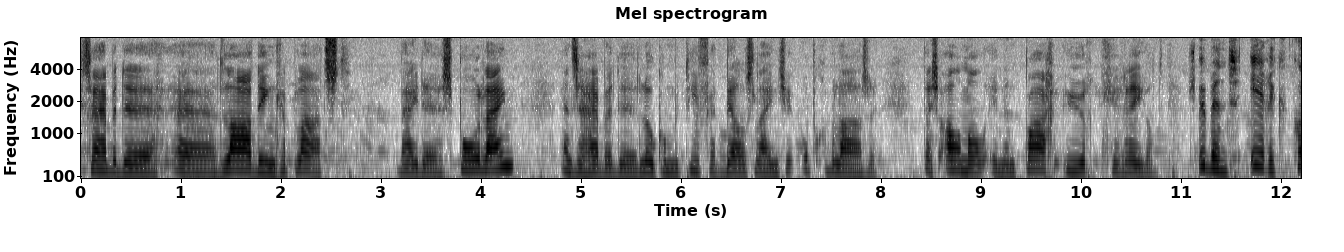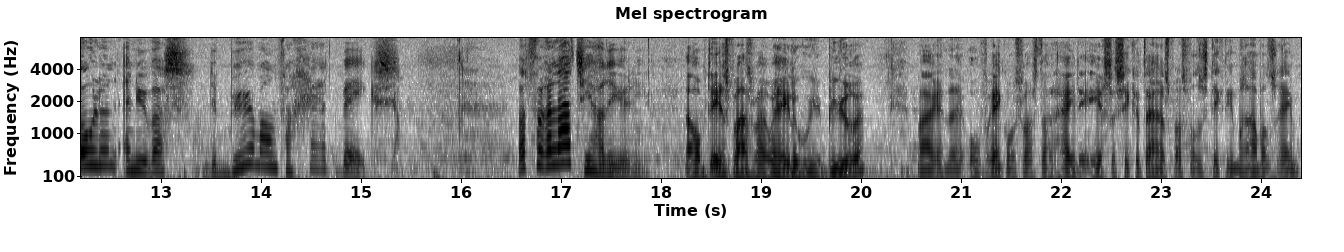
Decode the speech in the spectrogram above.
Ze hebben de uh, lading geplaatst bij de spoorlijn en ze hebben de locomotief, het Belslijntje, opgeblazen. Het is allemaal in een paar uur geregeld. U bent Erik Kolen en u was de buurman van Gert Beeks. Ja. Wat voor relatie hadden jullie? Nou, op de eerste plaats waren we hele goede buren. Maar een overeenkomst was dat hij de eerste secretaris was van de Stichting Brabantsheim.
